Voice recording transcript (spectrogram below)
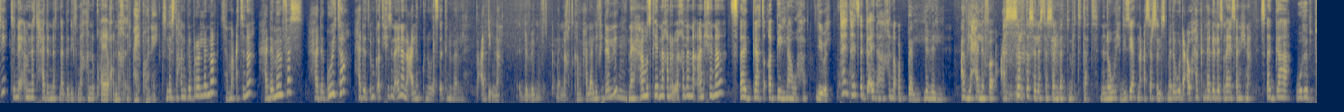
ሲ እቲ ናይ እምነት ሓድነትና ገዲፍና ክንቋየቕ ንኽእል ኣይኮነይ ስለዚ ታ ክንገብር ኣለና ሰማዕትና ሓደ መንፈስ ሓደ ጎይታ ሓደ ጥምቀት ሒዝና ኢና ንዓለም ክንወፅእ ክንበርህ ተዓዲምና ልብል መልእኽቲ ከመሓላልፍ ይደሊ ናይ ሓሙስ ከድና ክንሪኦ ከለና ኣንሕና ፀጋ ተቐቢልና ውሃብ ይብል እንታይ እንታይ ፀጋ ኢና ክንቕበል ልብል ኣብ ዝሓለፈ ዓሰርተ ሰለስተ ሰንበት ትምህርትታት ንነዊሕ ግዜያት ንዓሰርተ ሰለስተ መደብ ውድዓዊ ሓቂ እንዳገለፅናዮ ፀኒሕና ፀጋ ውህብቶ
